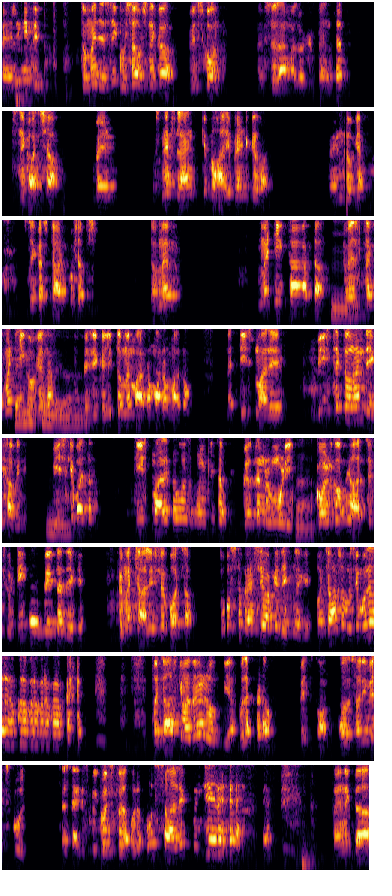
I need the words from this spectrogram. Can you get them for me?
पहले ही दिन तो मैं जैसे ही घुसा उसने कहा विच कौन? Sir I am allotted panther उसने कहा अच्छा बेंड उसने फ्लैंक के बाहर ही बेंड करवा बेंड हो गया। उसने कहा स्टार्ट पुशअप्स तब मैं मैं ठीक ठाक था। हम्म। ट्वेल्थ तक मैं ठीक हो गया था। फिजिकली तो मैं मारो मारो मारो। मैं तीस मारे। बीस तक तो उन्होंने देखा भी नहीं। हम्म। बीस के बाद जब तीस मारे तो उनकी सब गर्दन मुड़ी हाँ। कोल्ड कॉफ़ी हाथ से छूटी और बेहतर देखे। फिर मैं चालीस पे पहुँचा। तो वो सब ऐसे होके देखने लगे। पचास पे मुझे बोला अरे रुक रुक रुक रुक रुक। पचास के बाद उन्होंने रोक दिया। बोला खड़ा हो। विच कौन sorry which school sir school coach बोला बोला उस साले कुंजे मैंने कहा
